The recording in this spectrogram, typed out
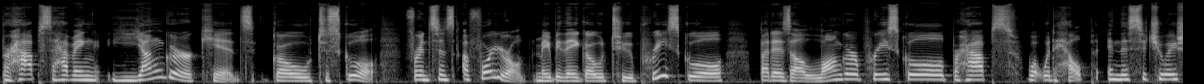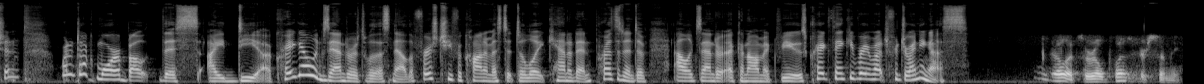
Perhaps having younger kids go to school. For instance, a four year old, maybe they go to preschool, but as a longer preschool, perhaps what would help in this situation? We're going to talk more about this idea. Craig Alexander is with us now, the first chief economist at Deloitte Canada and president of Alexander Economic Views. Craig, thank you very much for joining us. Oh, it's a real pleasure, Simi.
